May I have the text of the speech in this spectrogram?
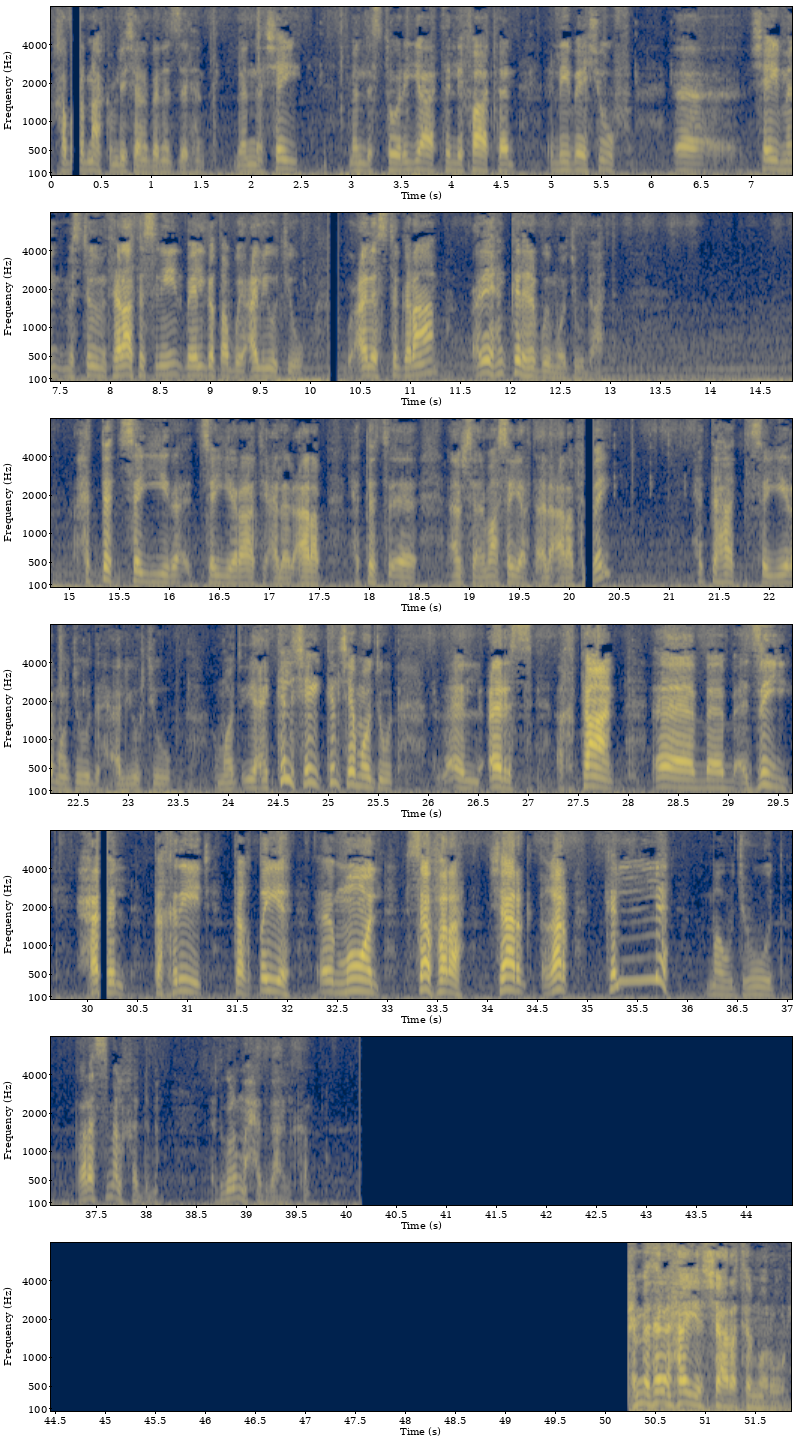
خبرناكم ليش أنا بنزلهم؟ لأنه شيء من الستوريات اللي فاتن اللي بيشوف آه شيء من مستوي من ثلاث سنين بيلقط أبوي على اليوتيوب وعلى إنستغرام عليهن كلهن أبوي موجودات. حتى تسير تسيراتي على العرب حتى ت- أمس أنا ما سيرت على عرب دبي حتى هات السييره موجودة على اليوتيوب وموجود يعني كل شيء كل شيء موجود. العرس أختان آه، زي حفل تخريج تغطية آه، مول سفرة شرق غرب كله موجود برسم الخدمة. تقولون ما حد قال لكم. مثلا هاي شارة المرور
